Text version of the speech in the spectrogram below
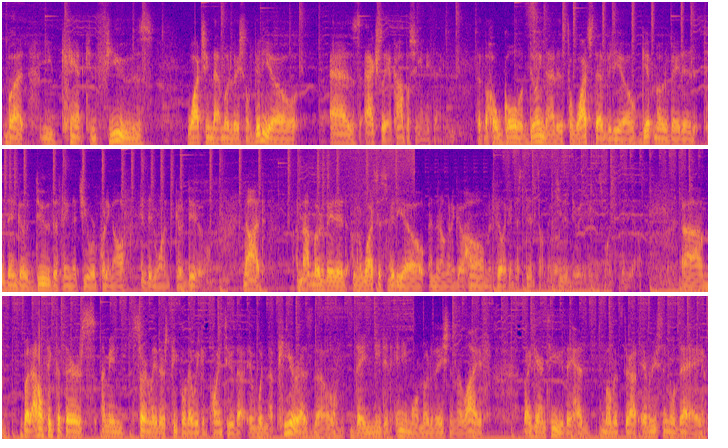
But you can't confuse watching that motivational video as actually accomplishing anything. That the whole goal of doing that is to watch that video, get motivated, to then go do the thing that you were putting off and didn't want to go do. Not, I'm not motivated, I'm gonna watch this video and then I'm gonna go home and feel like I just did something. She didn't do anything, just watched the video. Um, but I don't think that there's, I mean, certainly there's people that we could point to that it wouldn't appear as though they needed any more motivation in their life. But I guarantee you they had moments throughout every single day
